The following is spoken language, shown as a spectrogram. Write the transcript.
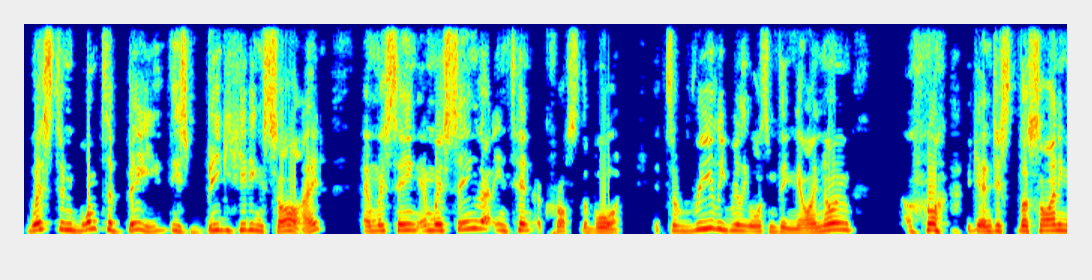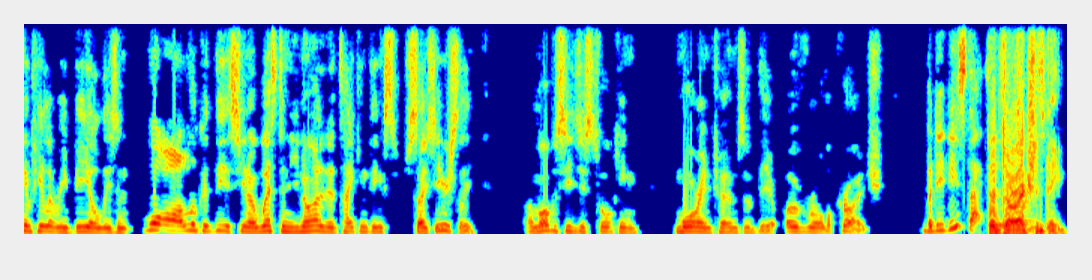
Western want to be this big hitting side, and we're seeing and we're seeing that intent across the board. It's a really, really awesome thing. Now I know again, just the signing of Hillary Beall isn't, whoa, look at this, you know, Western United are taking things so seriously. I'm obviously just talking more in terms of their overall approach. But it is that the direction thing.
